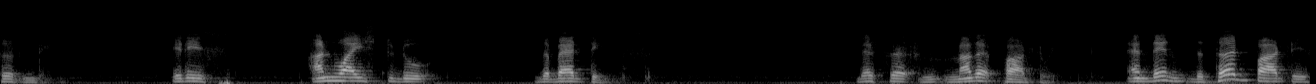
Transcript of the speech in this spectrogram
certain thing. It is unwise to do the bad things. That's another part to it. And then the third part is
